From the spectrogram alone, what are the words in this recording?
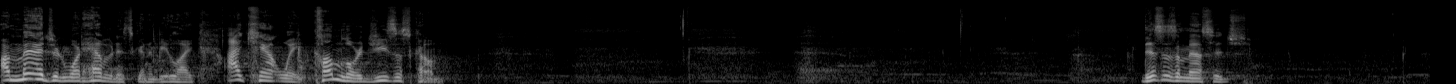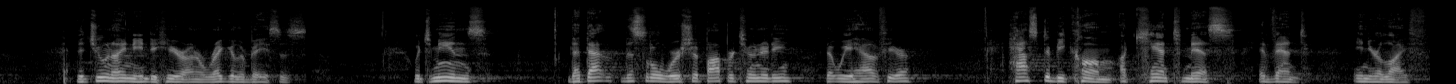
imagine what heaven is going to be like. I can't wait. Come, Lord Jesus, come. This is a message that you and I need to hear on a regular basis which means that, that this little worship opportunity that we have here has to become a can't miss event in your life.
